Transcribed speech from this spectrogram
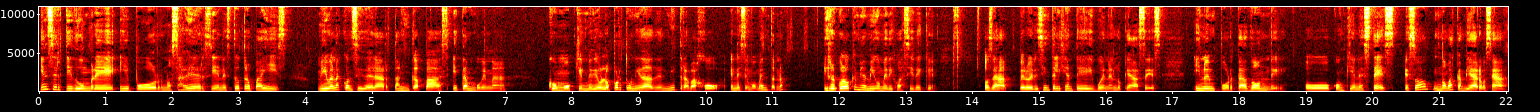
incertidumbre y por no saber si en este otro país me iban a considerar tan capaz y tan buena como quien me dio la oportunidad en mi trabajo en ese momento, ¿no? Y recuerdo que mi amigo me dijo así de que, o sea, pero eres inteligente y buena en lo que haces y no importa dónde o con quién estés, eso no va a cambiar, o sea,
